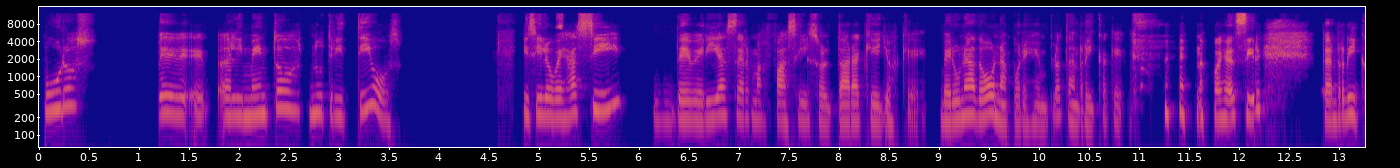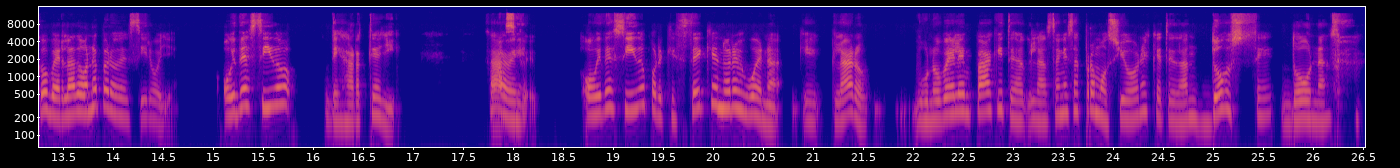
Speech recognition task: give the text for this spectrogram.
puros eh, eh, alimentos nutritivos? Y si lo ves así, debería ser más fácil soltar aquellos que ver una dona, por ejemplo, tan rica que, no voy a decir tan rico ver la dona, pero decir, oye, hoy decido dejarte allí, ¿sabes? hoy decido porque sé que no eres buena. Que claro, uno ve el empaque y te lanzan esas promociones que te dan 12 donas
